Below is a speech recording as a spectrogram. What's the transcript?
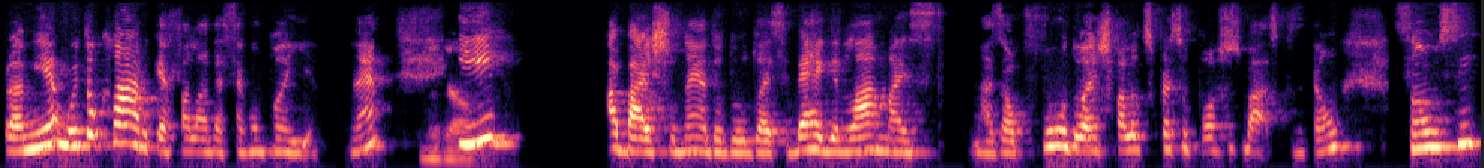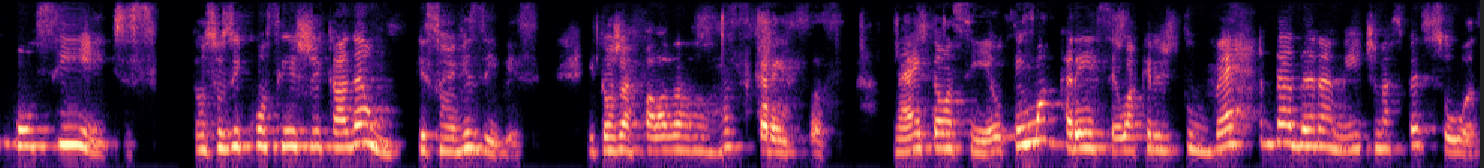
para mim é muito claro que é falar dessa companhia. Né? E abaixo né, do, do iceberg, lá mais, mais ao fundo, a gente fala dos pressupostos básicos. Então, são os inconscientes. Então, são os inconscientes de cada um, que são invisíveis. Então já fala das nossas crenças. Né? Então, assim, eu tenho uma crença, eu acredito verdadeiramente nas pessoas.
